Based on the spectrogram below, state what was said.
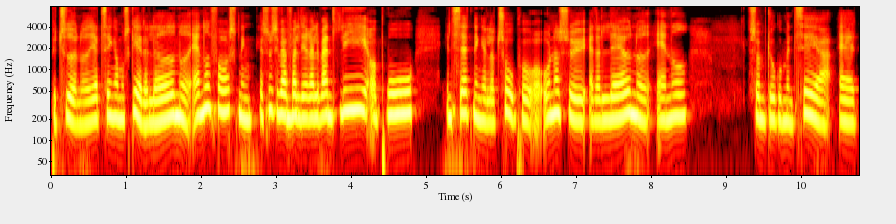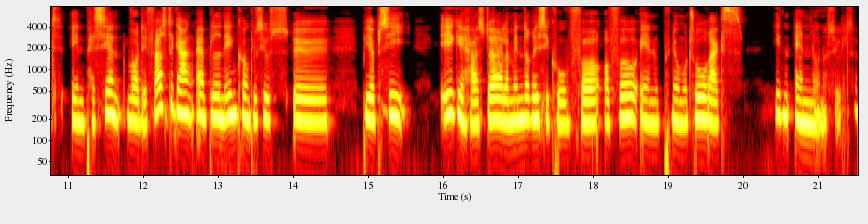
betyder noget. Jeg tænker måske, at der er lavet noget andet forskning. Jeg synes i hvert fald, det er relevant lige at bruge en sætning eller to på at undersøge, at der er lavet noget andet, som dokumenterer, at en patient, hvor det første gang er blevet en inkonklusiv øh, biopsi, ikke har større eller mindre risiko for at få en pneumothorax i den anden undersøgelse.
